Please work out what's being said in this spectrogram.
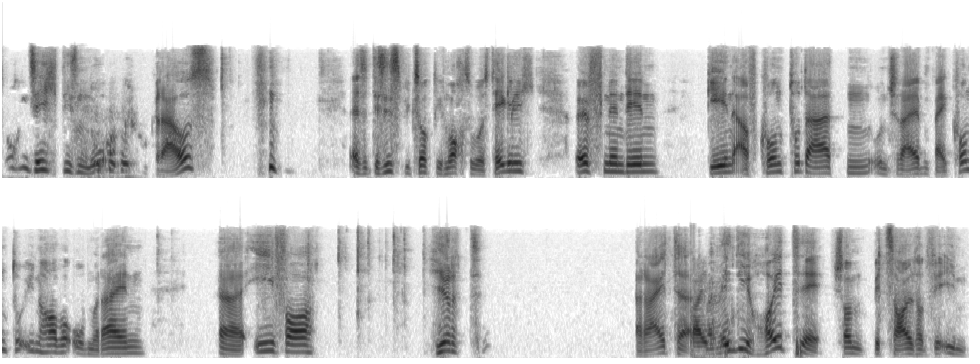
suchen sich diesen Noah Klug raus. Also das ist, wie gesagt, ich mache sowas täglich, öffnen den, gehen auf Kontodaten und schreiben bei Kontoinhaber oben rein äh, Eva Hirt Reiter. Reiter. Wenn die heute schon bezahlt hat für ihn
